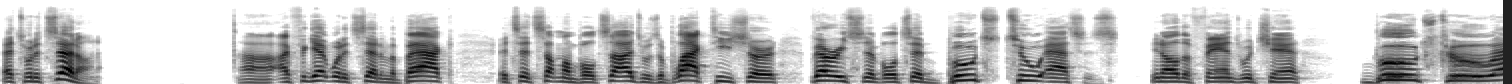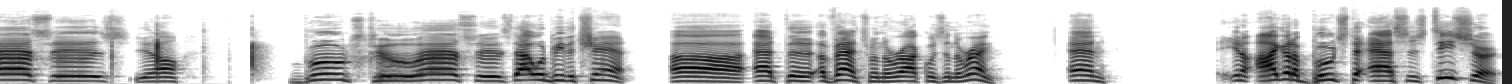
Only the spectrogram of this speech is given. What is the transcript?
That's what it said on it. Uh, I forget what it said in the back. It said something on both sides. It was a black t shirt. Very simple. It said boots to asses. You know, the fans would chant, boots to asses, you know, boots to asses. That would be the chant uh, at the events when The Rock was in the ring. And, you know, I got a boots to asses t shirt.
